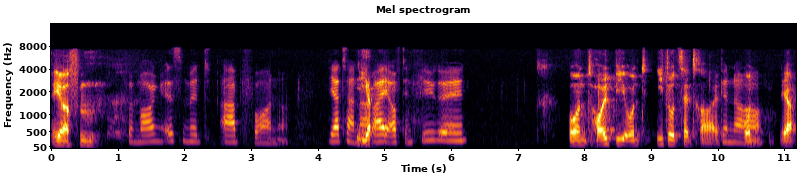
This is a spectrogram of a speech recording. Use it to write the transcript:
Ja. Für morgen ist mit Ab vorne. Jatta ja. auf den Flügeln. Und Holtby und Ito zentral. Genau. Und, ja.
